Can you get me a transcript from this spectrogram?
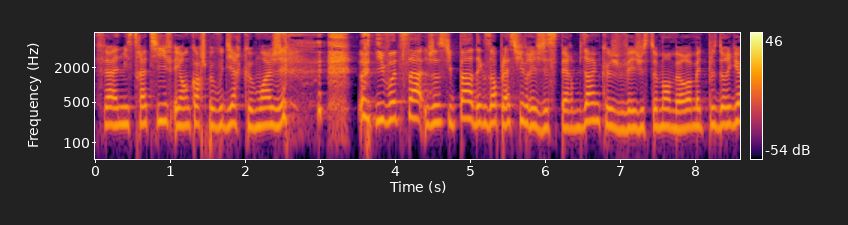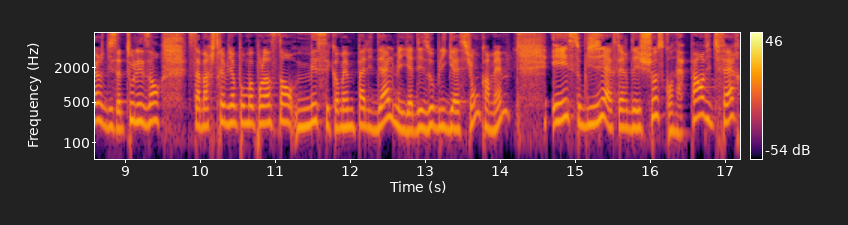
faire l'administratif et encore je peux vous dire que moi j'ai au niveau de ça, je suis pas un exemple à suivre et j'espère bien que je vais justement me remettre plus de rigueur. Je dis ça tous les ans. Ça marche très bien pour moi pour l'instant, mais c'est quand même pas l'idéal. Mais il y a des obligations quand même. Et s'obliger à faire des choses qu'on n'a pas envie de faire,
